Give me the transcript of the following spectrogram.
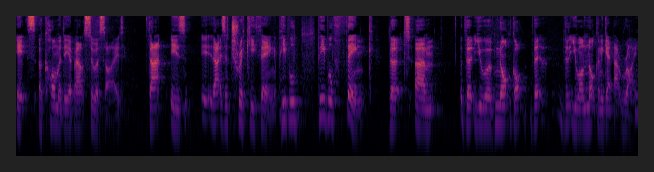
it's a comedy about suicide, that is that is a tricky thing. People people think that um, that you have not got that that you are not going to get that right.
